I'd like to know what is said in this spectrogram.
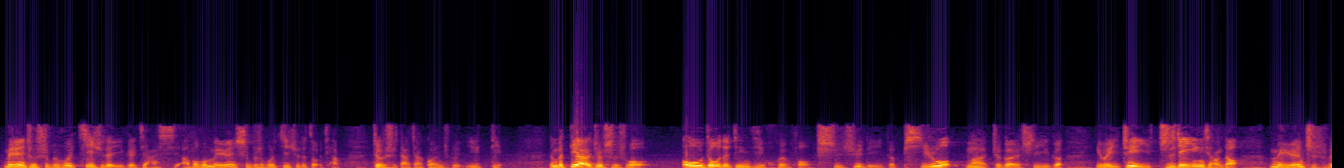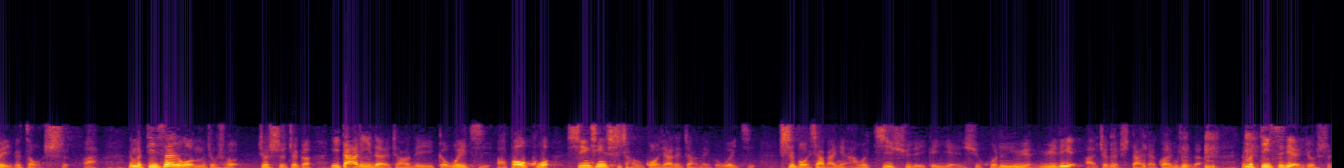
美联储是不是会继续的一个加息啊？包括美元是不是会继续的走强？这个是大家关注的一点。那么第二就是说，欧洲的经济会否持续的一个疲弱啊？这个是一个，因为这直接影响到美元指数的一个走势啊。那么第三个我们就说，就是这个意大利的这样的一个危机啊，包括新兴市场国家的这样的一个危机，是否下半年还会继续的一个延续或者愈演愈烈啊？这个是大家关注的。那么第四点就是。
